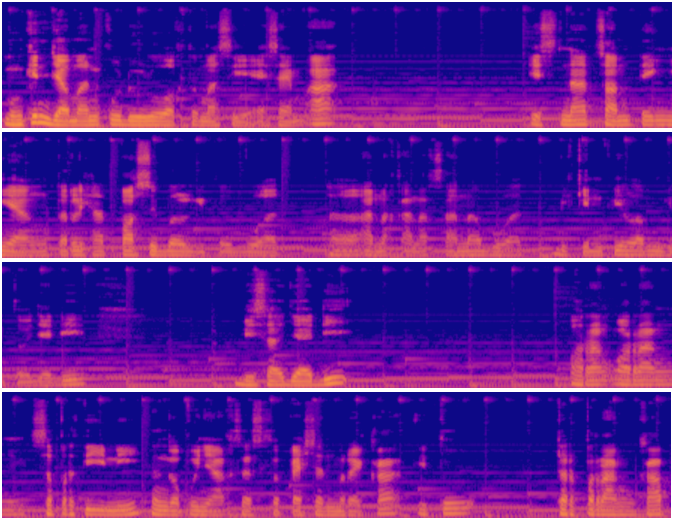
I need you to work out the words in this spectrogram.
mungkin zamanku dulu waktu masih SMA is not something yang terlihat possible gitu buat uh, anak-anak sana buat bikin film gitu. Jadi bisa jadi orang-orang seperti ini yang nggak punya akses ke passion mereka itu terperangkap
